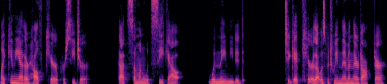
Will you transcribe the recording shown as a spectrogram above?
like any other health care procedure that someone would seek out when they needed to get care that was between them and their doctor.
